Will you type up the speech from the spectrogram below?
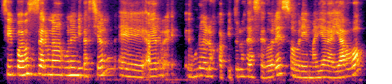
Sí, podemos hacer una, una invitación eh, a ver eh, uno de los capítulos de Hacedores sobre María Gallardo.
